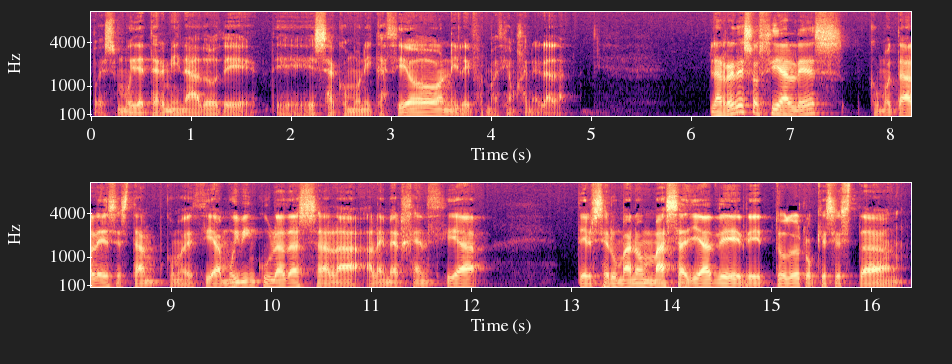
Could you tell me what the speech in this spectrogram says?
pues, muy determinado de, esa comunicación y la información generada. Las redes sociales, como tales, están, como decía, muy vinculadas a la, emergencia del ser humano más allá de, de todo lo que es esta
